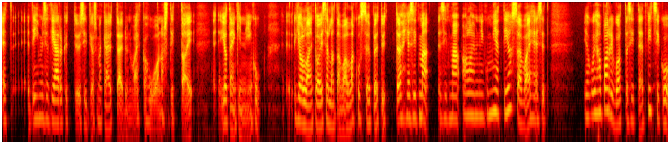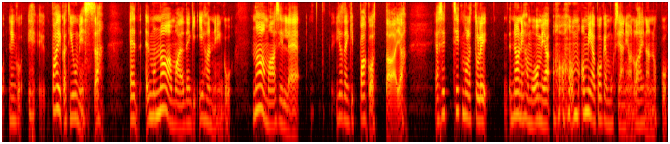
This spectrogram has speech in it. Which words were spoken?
että, että ihmiset järkyttyy sit, jos mä käyttäydyn vaikka huonosti tai jotenkin niin kuin jollain toisella tavalla kuin söpötyttö. Ja sitten mä, sit mä aloin niin kuin miettiä jossain vaiheessa, että joku ihan pari vuotta sitten, että vitsi kun niin kuin, paikat jumissa, että, että mun naama jotenkin ihan niin kuin, naamaa silleen jotenkin pakottaa ja, ja sitten sit mulle tuli ne on ihan mun omia, omia kokemuksiani on lainannut, kun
